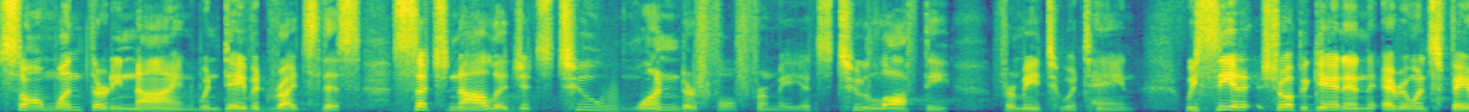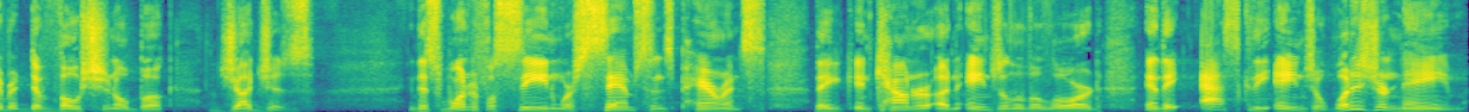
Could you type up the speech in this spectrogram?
Psalm 139 when David writes this Such knowledge, it's too wonderful for me, it's too lofty for me to attain. We see it show up again in everyone's favorite devotional book, Judges this wonderful scene where Samson's parents they encounter an angel of the Lord and they ask the angel, "What is your name?"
